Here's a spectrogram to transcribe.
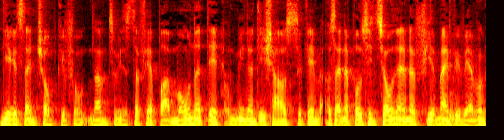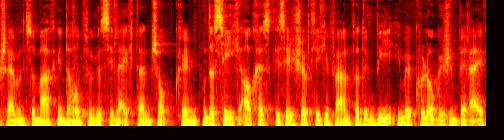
nirgends einen Job gefunden haben, zumindest dafür ein paar Monate, um ihnen die Chance zu geben, aus einer Position in einer Firma ein Bewerbungsschreiben zu machen, in der Hoffnung, dass sie leichter einen Job kriegen. Und das sehe ich auch als gesellschaftliche Verantwortung wie im ökologischen Bereich.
